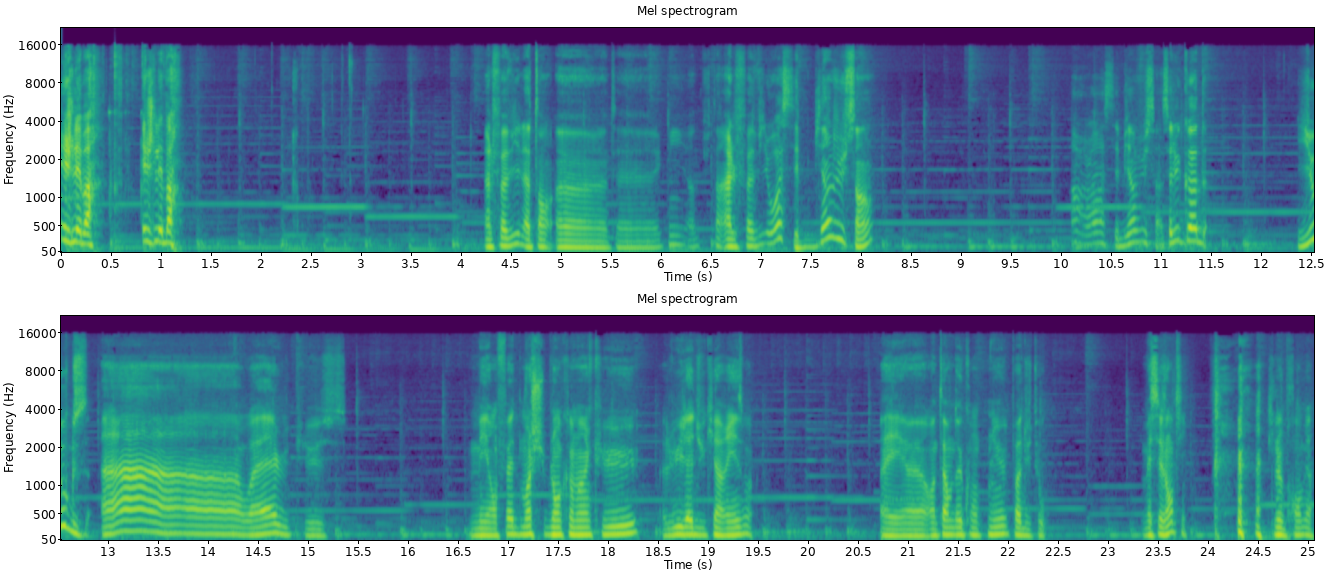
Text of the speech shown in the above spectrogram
Et je les bats. Et je les bats. Alphaville, attends. Euh, oh, putain, Alphaville. Ouais, c'est bien vu ça. Hein. Oh là là, c'est bien vu ça. Salut Code. Hughes. Ah, ouais, Lucus. Mais en fait, moi, je suis blanc comme un cul. Lui, il a du charisme. Et euh, en termes de contenu, pas du tout. Mais c'est gentil. je le prends bien.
